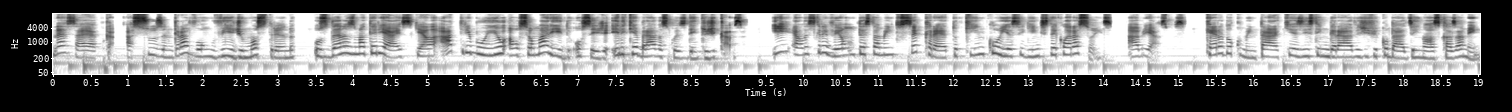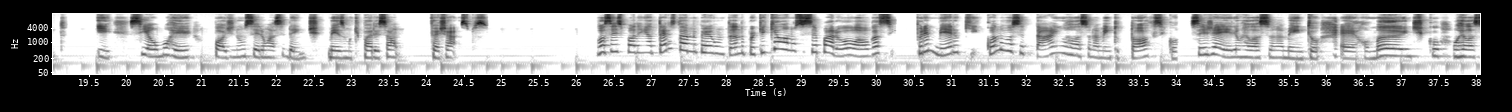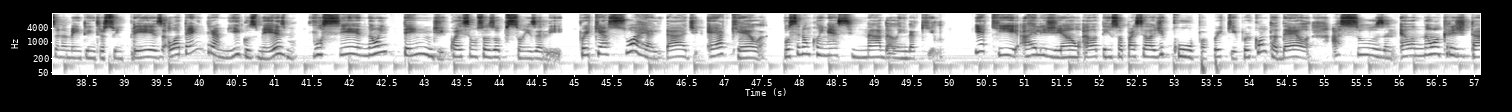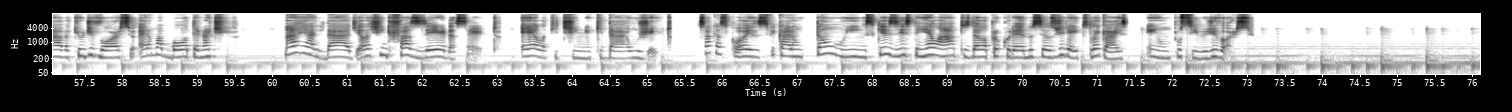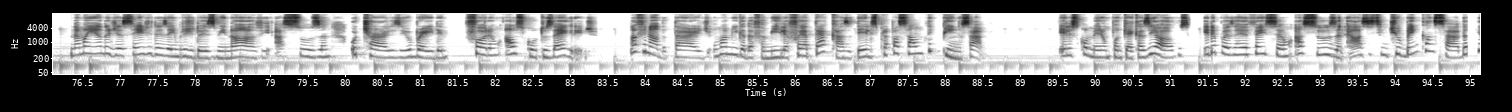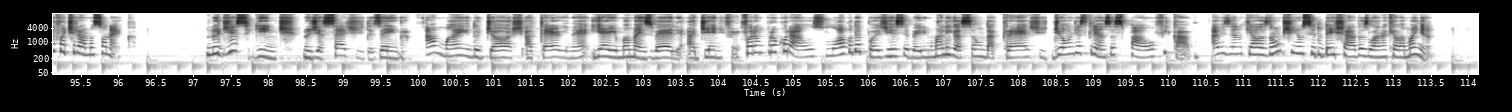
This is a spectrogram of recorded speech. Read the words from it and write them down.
Nessa época, a Susan gravou um vídeo mostrando os danos materiais que ela atribuiu ao seu marido, ou seja, ele quebrava as coisas dentro de casa. E ela escreveu um testamento secreto que incluía as seguintes declarações: abre aspas. Quero documentar que existem graves dificuldades em nosso casamento. E, se eu morrer, pode não ser um acidente, mesmo que pareça um. Fecha aspas. Vocês podem até estar me perguntando por que, que ela não se separou ou algo assim. Primeiro que, quando você tá em um relacionamento tóxico, seja ele um relacionamento é, romântico, um relacionamento entre a sua empresa, ou até entre amigos mesmo, você não entende quais são suas opções ali. Porque a sua realidade é aquela. Você não conhece nada além daquilo. E aqui a religião, ela tem sua parcela de culpa, porque por conta dela, a Susan, ela não acreditava que o divórcio era uma boa alternativa. Na realidade, ela tinha que fazer dar certo. Ela que tinha que dar um jeito. Só que as coisas ficaram tão ruins que existem relatos dela procurando seus direitos legais em um possível divórcio. Na manhã do dia 6 de dezembro de 2009, a Susan, o Charles e o Braden foram aos cultos da igreja. No final da tarde, uma amiga da família foi até a casa deles para passar um tempinho, sabe? Eles comeram panquecas e ovos, e depois da refeição, a Susan ela se sentiu bem cansada e foi tirar uma soneca. No dia seguinte, no dia 7 de dezembro, a mãe do Josh, a Terry, né, e a irmã mais velha, a Jennifer, foram procurá-los logo depois de receberem uma ligação da creche de onde as crianças Powell ficavam, avisando que elas não tinham sido deixadas lá naquela manhã.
